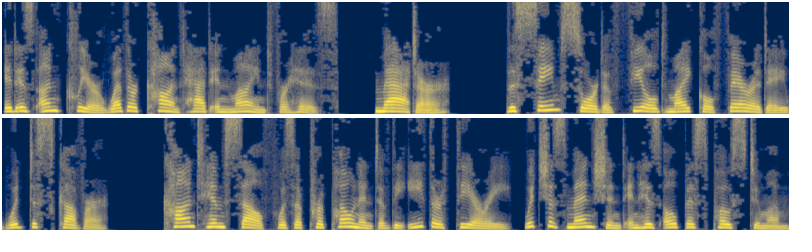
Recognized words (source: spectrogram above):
it is unclear whether Kant had in mind for his matter the same sort of field Michael Faraday would discover. Kant himself was a proponent of the ether theory, which is mentioned in his Opus Postumum.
